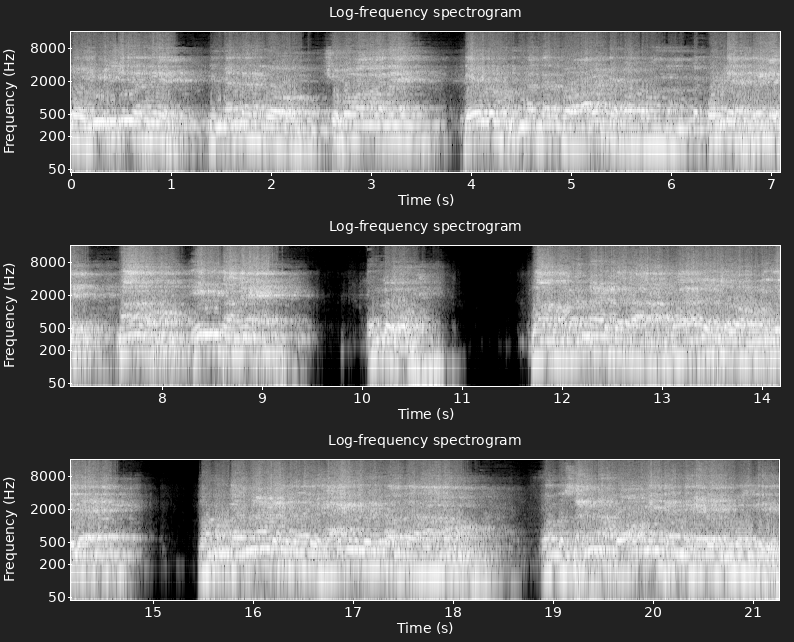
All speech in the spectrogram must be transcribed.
so ಈ ವಿಷಯದಲ್ಲಿ ನಿಮ್ಮೆಲ್ಲರಿಗೂ ಶುಭವಾಗಲಿ. ದೇವರು ನಿಮ್ಮೆಲ್ಲರಿಗೂ ಆರೋಗ್ಯ ಪಾತ್ರವನ್ನು ನಮಗೆ ಕೊಡಲಿ ಅಂತ ಹೇಳಿ ನಾನು ಹೇಗೆ ತಾನೇ ಒಂದು ನಮ್ಮ ಕರ್ನಾಟಕದ ರಾಜ್ಯೋತ್ಸವ ಮುಗಿದಿದೆ. ನಮ್ಮ ಕರ್ನಾಟಕದಲ್ಲಿ ಹೇಗಿರಬೇಕು ಅಂತ ನಾನು ಒಂದು ಸಣ್ಣ ಭಾವನೆಯನ್ನು ಹೇಳಿ ಅನುಭವಿಸ್ತೀನಿ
